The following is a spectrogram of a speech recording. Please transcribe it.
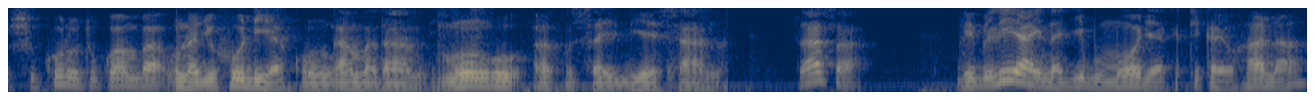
shukuru tu kwamba una juhudi ya kuungama dhambi. Mungu akusaidie sana. Sasa bibilia inajibu moja katika yohana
